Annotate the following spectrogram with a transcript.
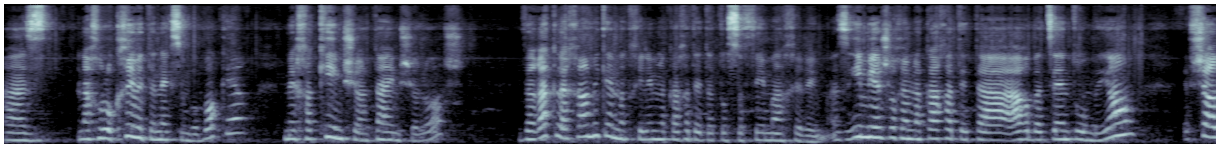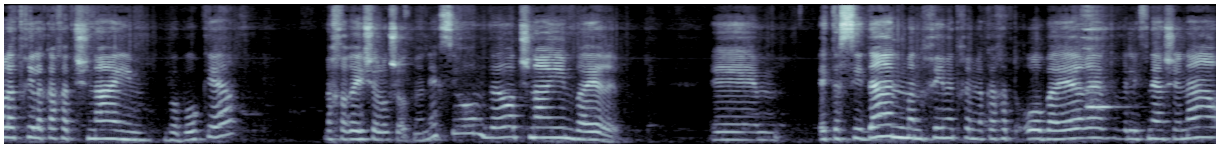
אז אנחנו לוקחים את הנקסיום בבוקר, מחכים שעתיים שלוש, ורק לאחר מכן מתחילים לקחת את התוספים האחרים. אז אם יש לכם לקחת את הארבע צנטרום ביום, אפשר להתחיל לקחת שניים בבוקר, אחרי שלוש שעות מהנקסיום, ועוד שניים בערב. אמ, את הסידן מנחים אתכם לקחת או בערב ולפני השינה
